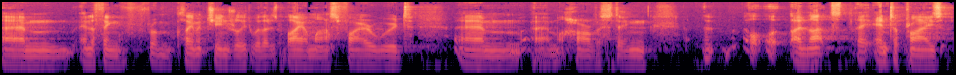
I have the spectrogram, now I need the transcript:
um, anything from climate change related, whether it's biomass, firewood, um, um, harvesting, uh, uh, and that enterprise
